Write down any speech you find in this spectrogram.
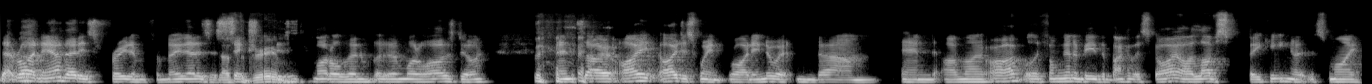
that right now that is freedom for me. That is a that's business model than, than what i was doing. And so i i just went right into it and um and I'm like, all right, well, if I'm going to be the bucket list guy, I love speaking. It's my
